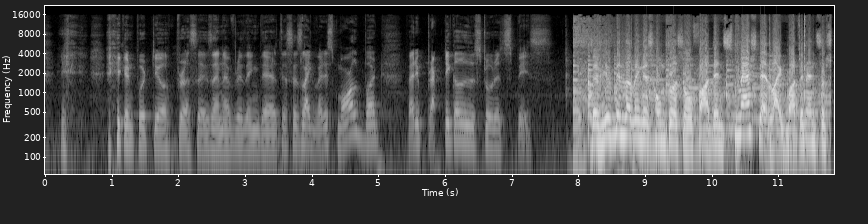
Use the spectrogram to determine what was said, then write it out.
you can put your brushes and everything there. This is like very small but very practical storage space. So if you've been loving this home tour so far, then smash that like button and subscribe.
